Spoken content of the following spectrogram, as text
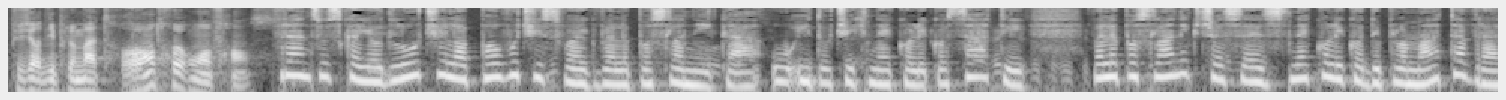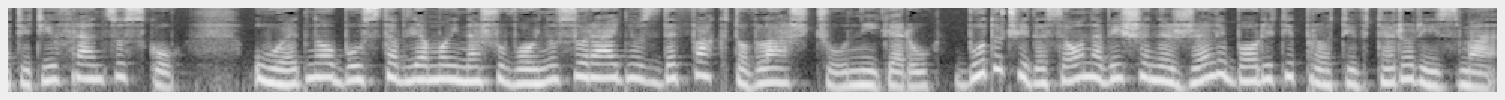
plusieurs diplomates rentreront en France. Francuska je odlučila povući svojeg veleposlanika. U idućih nekoliko sati veleposlanik će se s nekoliko diplomata vratiti u Francusku. Ujedno obustavljamo i našu vojnu suradnju s de facto vlašću u Nigeru, budući da se ona više ne želi boriti protiv terorizma,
